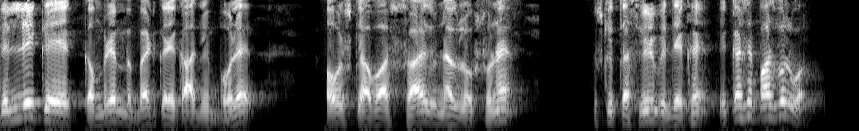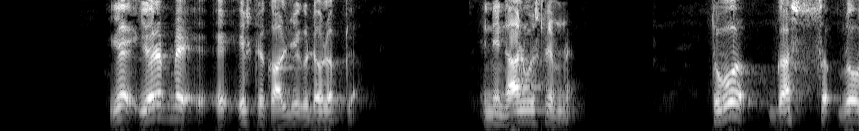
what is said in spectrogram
دلی کے ایک کمرے میں بیٹھ کر ایک آدمی بولے اور اس کی آواز ساری دنیا کے لوگ سنے اس کی تصویر بھی دیکھیں یہ کیسے پاسبل ہوا یہ یورپ میں اس ٹیکالوجی کو ڈیولپ کیا نان یعنی مسلم نے تو وہ جو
